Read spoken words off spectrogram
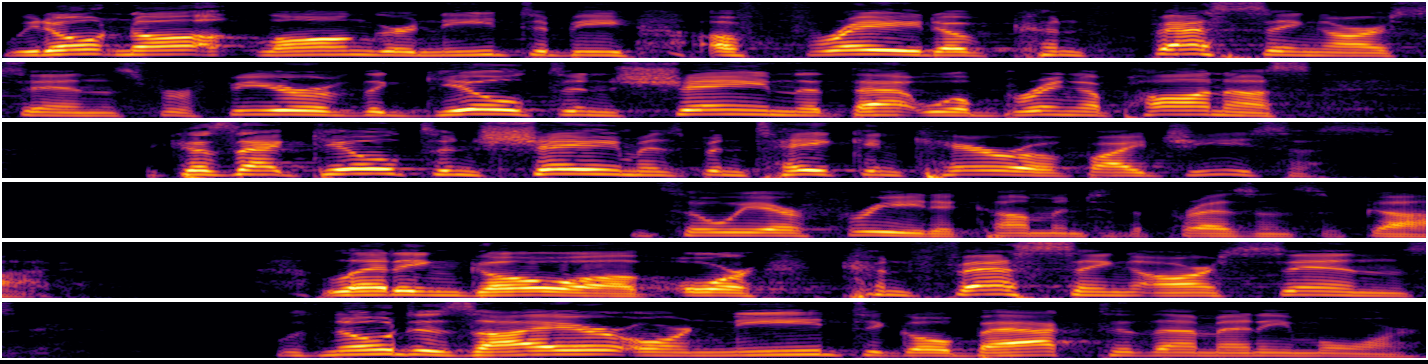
We don't no longer need to be afraid of confessing our sins for fear of the guilt and shame that that will bring upon us, because that guilt and shame has been taken care of by Jesus. And so we are free to come into the presence of God, letting go of or confessing our sins with no desire or need to go back to them anymore.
